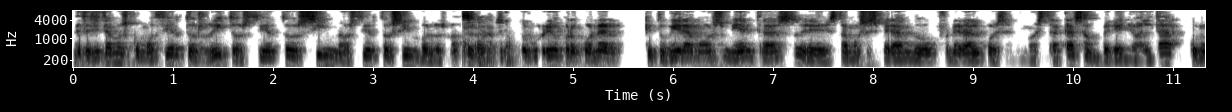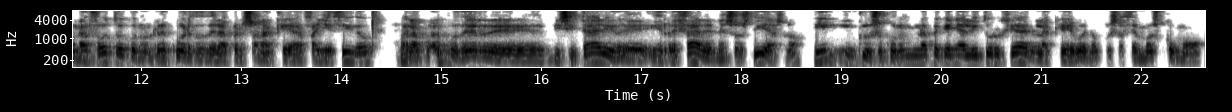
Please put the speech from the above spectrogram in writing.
necesitamos como ciertos ritos, ciertos signos, ciertos símbolos, ¿no? ocurrió proponer que tuviéramos mientras eh, estamos esperando un funeral pues en nuestra casa, un pequeño altar con una foto, con un recuerdo de la persona que ha fallecido, a la cual poder eh, visitar y, rezar en esos días, ¿no? Y incluso con una pequeña liturgia en la que, bueno, pues hacemos como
